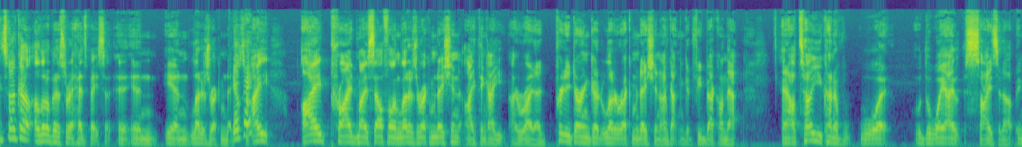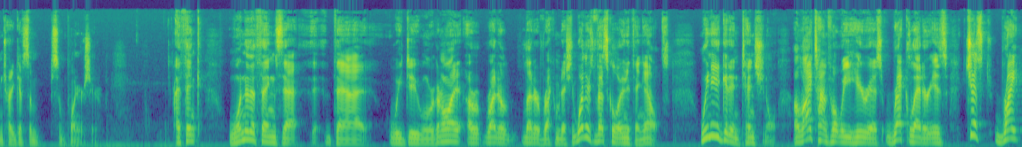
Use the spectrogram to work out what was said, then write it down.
so I've got a, little bit of sort of headspace in in, in letters of recommendation. So Okay. I I pride myself on letters of recommendation. I think I, I write a pretty darn good letter of recommendation. I've gotten good feedback on that, and I'll tell you kind of what the way I size it up and try to give some some pointers here. I think one of the things that that we do when we're going to write a, write a letter of recommendation, whether it's vet school or anything else, we need to get intentional. A lot of times, what we hear is rec letter is just write.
